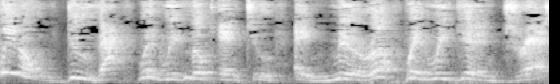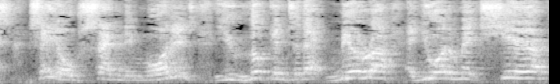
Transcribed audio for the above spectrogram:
we don't do that when we look into a mirror, when we get dressed, say on Sunday mornings, you look into that mirror and you want to make sure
